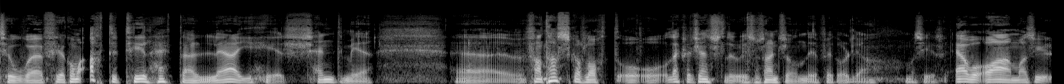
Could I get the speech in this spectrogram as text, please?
to, uh, for jeg kommer alltid til hetta leie her, kjent meg, eh fantastiskt flott och och läckra kjensler i som Sanchon det fick ordliga man sier. Jag var ah man säger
